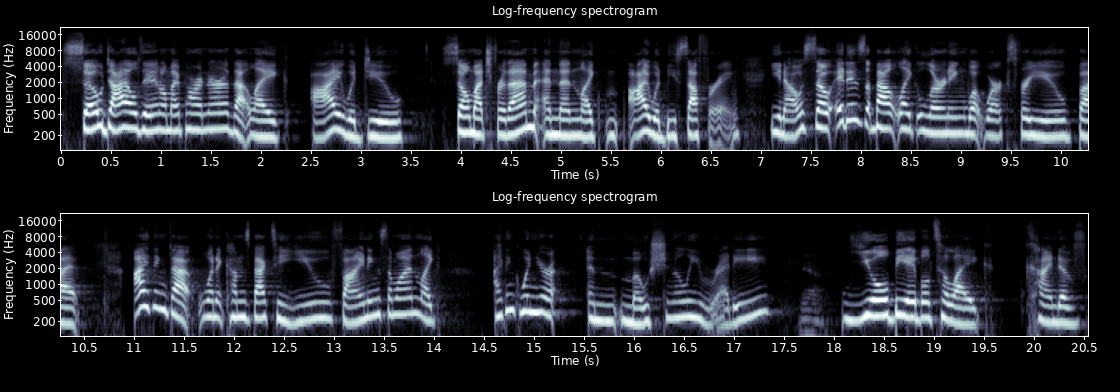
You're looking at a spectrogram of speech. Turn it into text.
so dialed in on my partner that like I would do so much for them and then like I would be suffering, you know? So it is about like learning what works for you, but I think that when it comes back to you finding someone, like I think when you're emotionally ready, yeah. you'll be able to like kind of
